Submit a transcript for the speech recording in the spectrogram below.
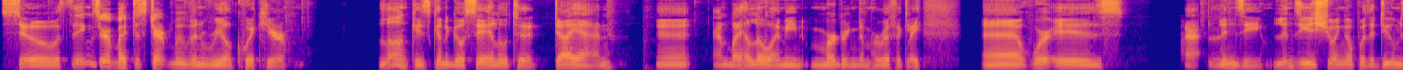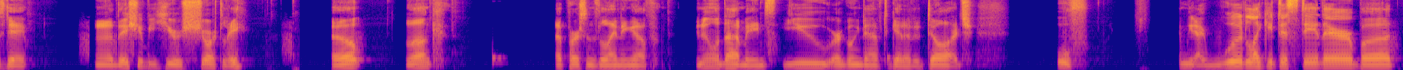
So, things are about to start moving real quick here. Lunk is going to go say hello to Diane. Uh, and by hello, I mean murdering them horrifically. Uh, where is... Ah, Lindsay. Lindsay is showing up with a Doomsday. Uh, they should be here shortly. Oh, Lunk. That person's lining up. You know what that means? You are going to have to get out of dodge. Oof. I mean, I would like you to stay there, but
